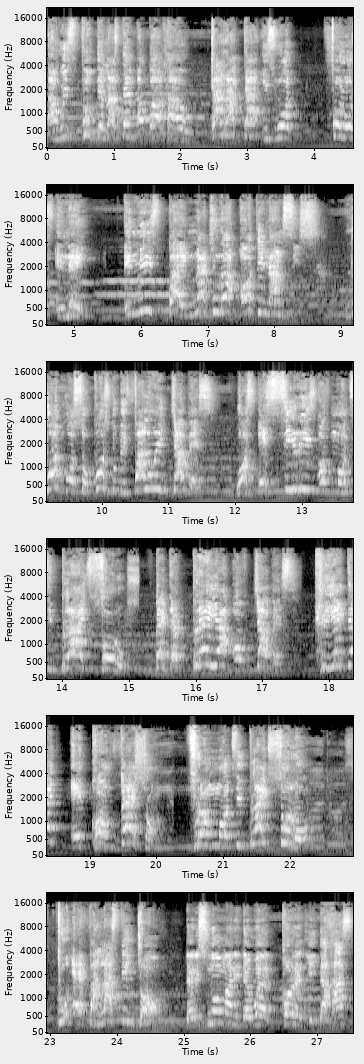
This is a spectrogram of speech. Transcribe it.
And we spoke the last time about how character is what follows a name. It means by natural ordinances, what was supposed to be following Jabez was a series of multiplied sorrows. But the prayer of Jabez created a conversion from multiplied sorrow to everlasting joy. There is no man in the world currently that has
